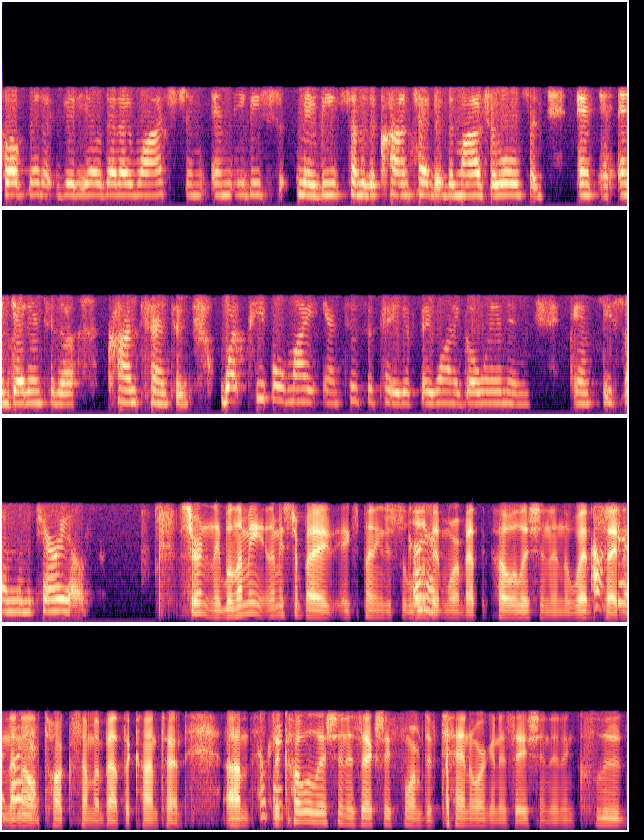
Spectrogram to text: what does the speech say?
12 minute video that I watched and, and maybe maybe some of the content of the modules and, and and get into the content and what people might anticipate if they want to go in and and see some of the materials. Certainly. Well, let me let me start by explaining just a Go little ahead. bit more about the coalition and the website, sure, and then I'll talk some about the content. Um, Okay. The coalition is actually formed of ten organizations. It includes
